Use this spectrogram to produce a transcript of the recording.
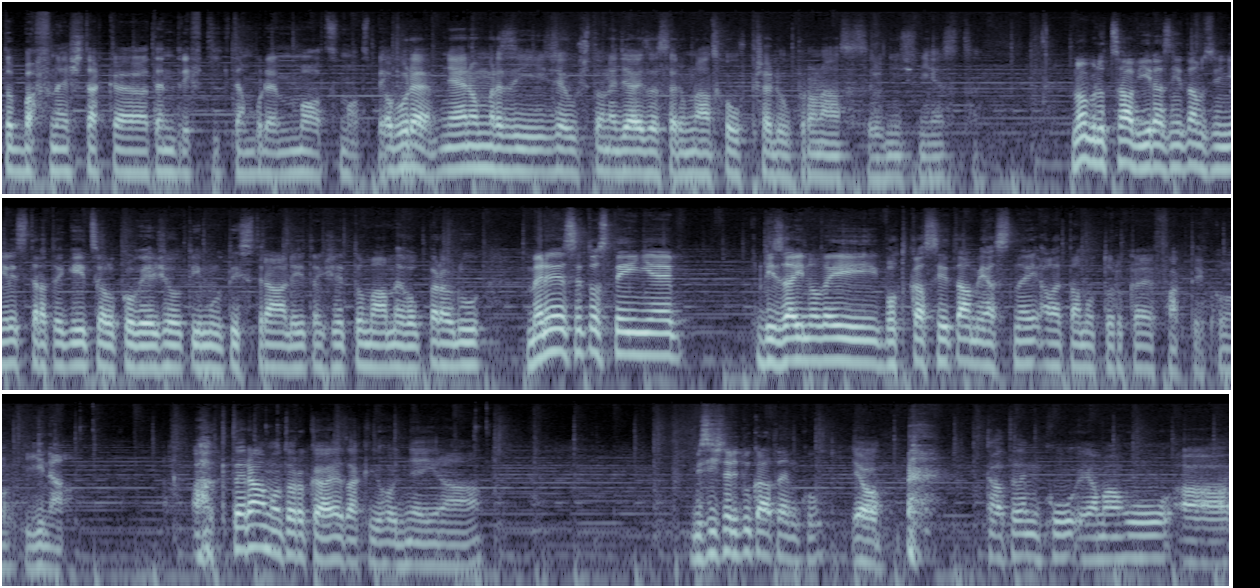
to buffneš, tak eh, ten driftík tam bude moc, moc pěkný. To bude. Mě jenom mrzí, že už to nedělají ze 17 vpředu pro nás silniční jezdce. No, docela výrazně tam změnili strategii celkově, že jo, ty multistrády, takže to máme opravdu. Jmenuje se to stejně, designový odkaz je tam jasný, ale ta motorka je fakt jako jiná. A která motorka je taky hodně jiná? Myslíš tady tu KTM? Jo. KTM, Yamahu a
